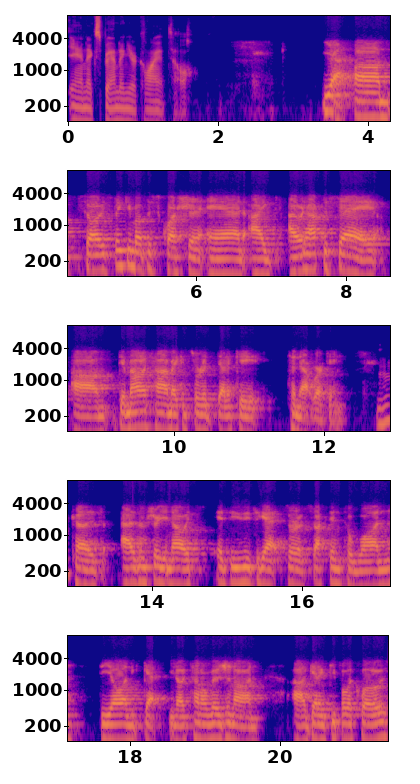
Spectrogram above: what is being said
in expanding your clientele? Yeah. Um, so I was thinking about this question, and I I would have to say um, the amount of time I can sort of dedicate to networking, because as I'm sure you know, it's it's easy to get sort of sucked into one deal and get you know tunnel vision on uh, getting people to close,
